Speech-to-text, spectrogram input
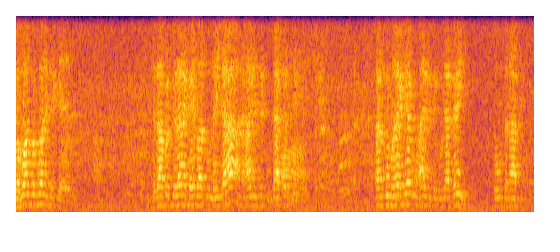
ભગવાન ભગવાનની જગ્યાએ. એટલે આપડે પેલા ને કઈ બાત તું લઈ જા અને આ રીતે પૂજા કરજે. અને તું મને કે હું આ રીતે પૂજા કરી તો હું તને આપી દઉં.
